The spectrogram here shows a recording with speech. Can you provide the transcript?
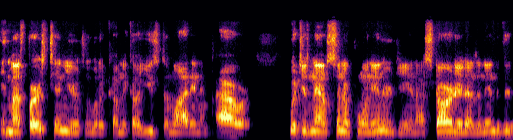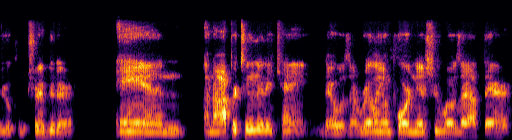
In my first 10 years with a company called Houston Lighting and Power, which is now CenterPoint Energy. And I started as an individual contributor, and an opportunity came. There was a really important issue was out there.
